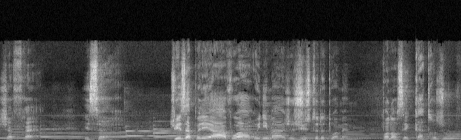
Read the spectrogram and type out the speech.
cher frère et sœur. Tu es appelé à avoir une image juste de toi-même pendant ces quatre jours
